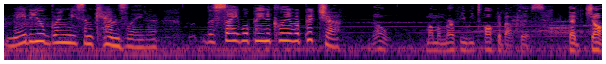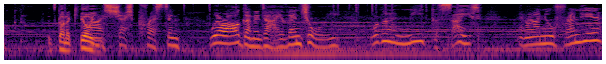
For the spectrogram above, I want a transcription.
Maybe you'll bring me some chems later. The sight will paint a clearer picture. No, Mama Murphy, we talked about this. That junk. It's gonna kill you. Ah, shush, Preston. We're all gonna die eventually. We're gonna need the sight. And our new friend here,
